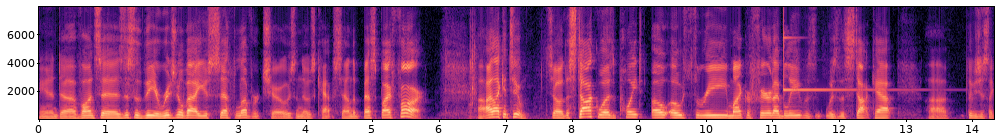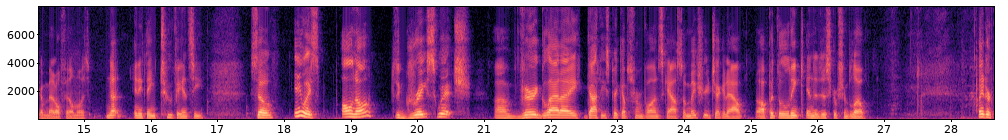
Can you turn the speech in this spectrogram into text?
And uh, Vaughn says, this is the original value Seth Lover chose, and those caps sound the best by far. Uh, I like it too. So the stock was 0.003 microfarad, I believe, was, was the stock cap. Uh, it was just like a metal film. It was not anything too fancy. So anyways, all in all, it's a great switch. I'm very glad I got these pickups from Vaughn Skow, so make sure you check it out. I'll put the link in the description below. Later.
